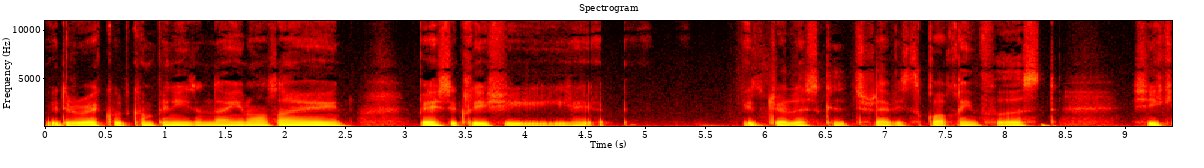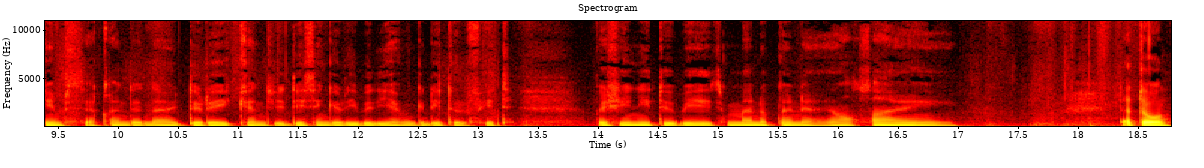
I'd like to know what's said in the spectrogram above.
with the record companies and that, you know what I'm saying? Basically, she is jealous because Travis Scott came first. She came second, and now Drake and she dissing everybody having a little fit. But she need to be man up and you know what I'm saying? That's all.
